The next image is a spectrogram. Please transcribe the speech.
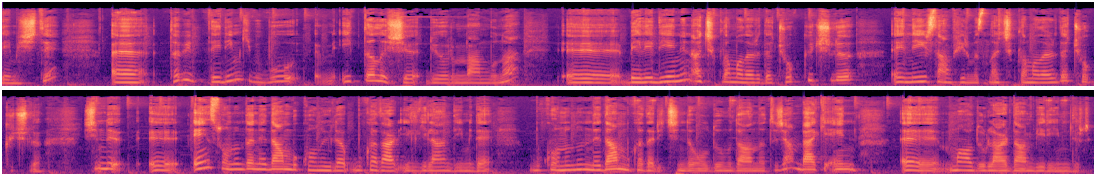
demişti. E, tabii dediğim gibi bu it dalışı diyorum ben buna. E, belediyenin açıklamaları da çok güçlü. E, Nehirsan firmasının açıklamaları da çok güçlü. Şimdi e, en sonunda neden bu konuyla bu kadar ilgilendiğimi de bu konunun neden bu kadar içinde olduğumu da anlatacağım. Belki en e, mağdurlardan biriyimdir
